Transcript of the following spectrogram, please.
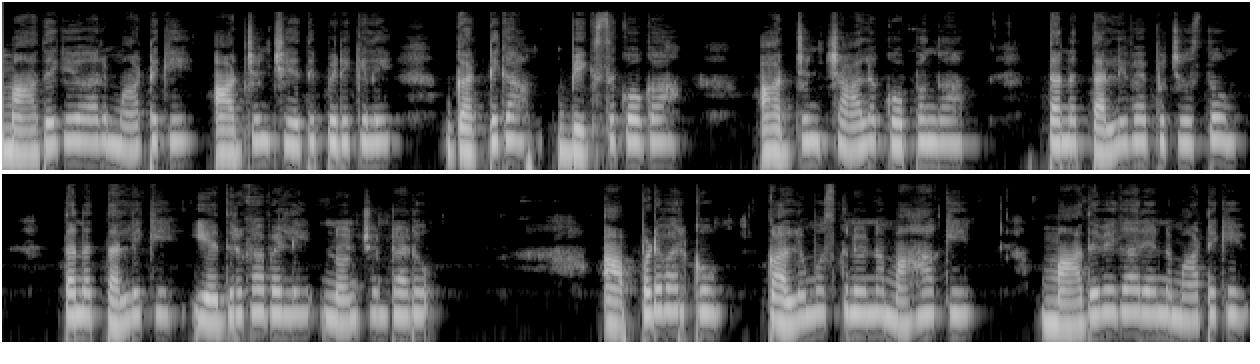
మాధవి గారి మాటకి అర్జున్ చేతి పిడికిలి గట్టిగా బిగుసుకోగా అర్జున్ చాలా కోపంగా తన తల్లి వైపు చూస్తూ తన తల్లికి ఎదురుగా వెళ్ళి నుంచుంటాడు. అప్పటి వరకు కళ్ళు మూసుకుని ఉన్న మహాకి మాధవి గారి అన్న మాటకి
